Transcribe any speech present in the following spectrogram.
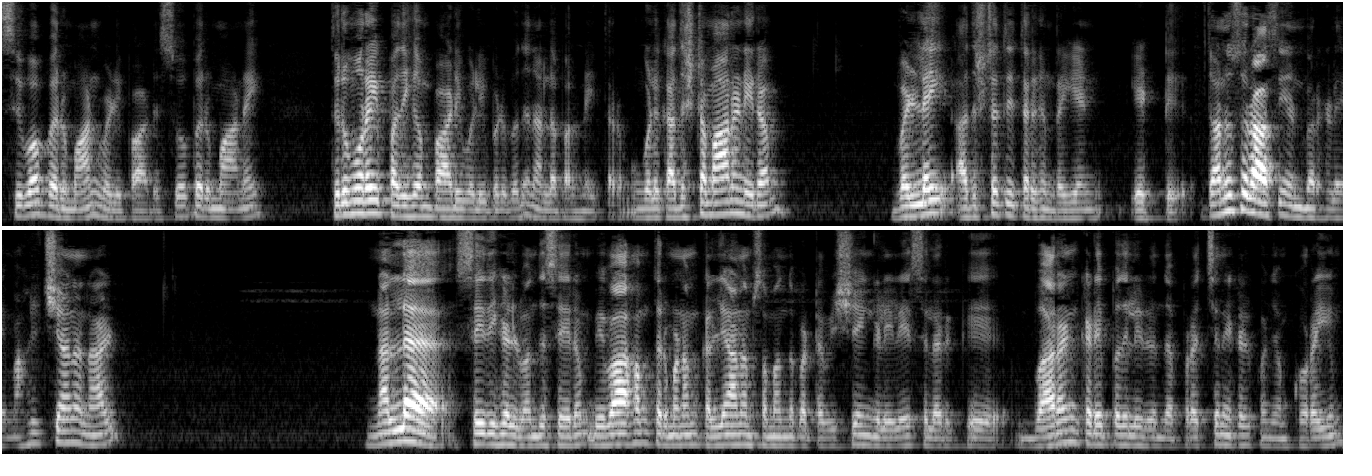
சிவபெருமான் வழிபாடு. சிவபெருமானை திருமுறை பதிகம் பாடி வழிபடுவது நல்ல பலனை தரும். உங்களுக்கு அதிர்ஷ்டமான நிறம் வெள்ளை அதிர்ஷ்டத்தை தருகின்ற எண் எட்டு. தனுசு ராசி என்பர்களே மகிழ்ச்சியான நாள். நல்ல செய்திகள் வந்து சேரும். விவாகம் திருமணம் கல்யாணம் சம்பந்தப்பட்ட விஷயங்களிலே சிலருக்கு வரன் கிடைப்பதில் இருந்த பிரச்சனைகள் கொஞ்சம் குறையும்.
